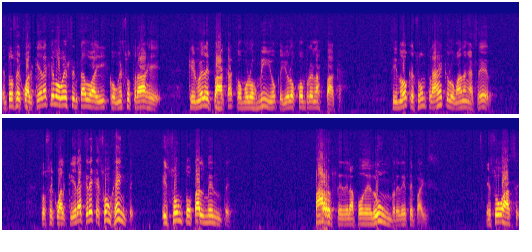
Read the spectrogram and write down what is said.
Entonces cualquiera que lo ve sentado ahí con esos trajes que no es de paca, como los míos, que yo los compro en las pacas, sino que son trajes que lo mandan a hacer. Entonces cualquiera cree que son gente y son totalmente parte de la podedumbre de este país. Eso hace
